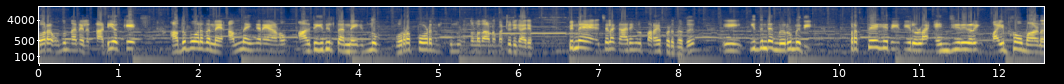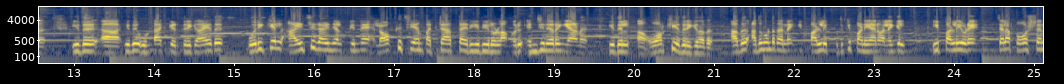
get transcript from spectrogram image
വേറെ ഒന്നും തന്നെയല്ല. തടിയൊക്കെ അതുപോലെ തന്നെ അന്ന് എങ്ങനെയാണോ ആ രീതിയിൽ തന്നെ ഇന്നും ഉറപ്പോടെ നിൽക്കുന്നു എന്നുള്ളതാണ് മറ്റൊരു കാര്യം. പിന്നെ ചില കാര്യങ്ങൾ പറയപ്പെടുന്നത് ഈ ഇതിന്റെ നിർമ്മിതി പ്രത്യേക രീതിയിലുള്ള എഞ്ചിനീയറിംഗ് വൈഭവമാണ് ഇത് ഇത് ഉണ്ടാക്കിയെടുത്തിരിക്കുന്നത്. അതായത് ഒരിക്കൽ അഴിച്ചു കഴിഞ്ഞാൽ പിന്നെ ലോക്ക് ചെയ്യാൻ പറ്റാത്ത രീതിയിലുള്ള ഒരു എഞ്ചിനീയറിംഗ് ആണ് ഇതിൽ വർക്ക് ചെയ്തിരിക്കുന്നത്. അത് അതുകൊണ്ട് തന്നെ ഈ പള്ളി പുതുക്കി പണിയാനോ അല്ലെങ്കിൽ ഈ പള്ളിയുടെ ചില പോർഷൻ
